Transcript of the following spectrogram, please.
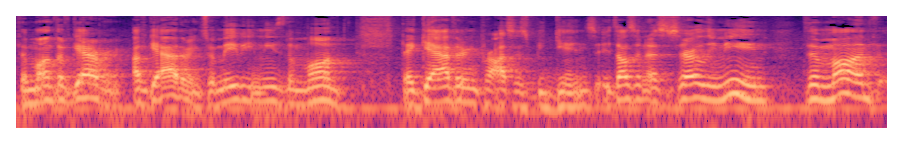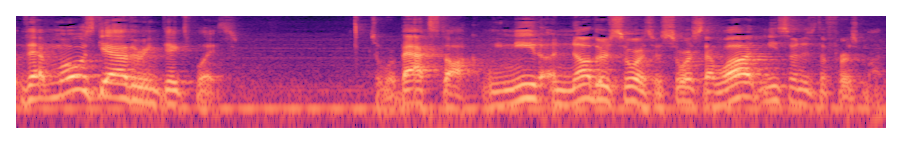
the month of gathering, of gathering. So maybe it means the month that gathering process begins. It doesn't necessarily mean the month that most gathering takes place. So we're back stock. We need another source, a source that what? Nisan is the first month.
